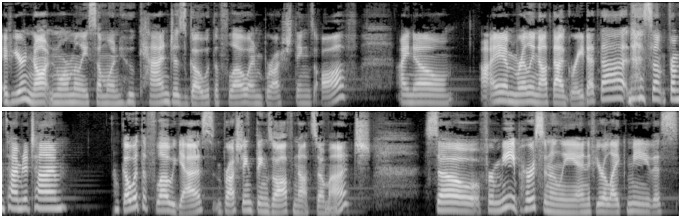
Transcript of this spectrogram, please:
If you're not normally someone who can just go with the flow and brush things off, I know I am really not that great at that from time to time. Go with the flow, yes. Brushing things off, not so much. So, for me personally, and if you're like me, this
